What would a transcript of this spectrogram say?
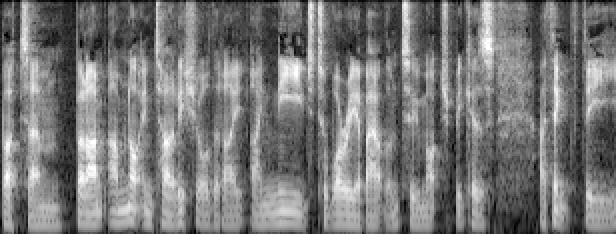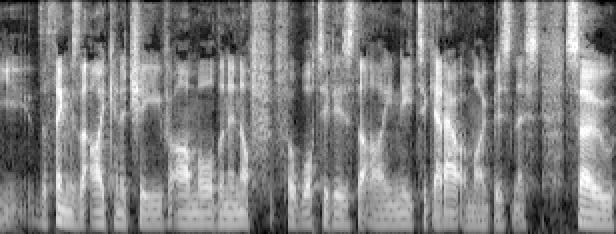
but um, but I'm I'm not entirely sure that I I need to worry about them too much because I think the the things that I can achieve are more than enough for what it is that I need to get out of my business. So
